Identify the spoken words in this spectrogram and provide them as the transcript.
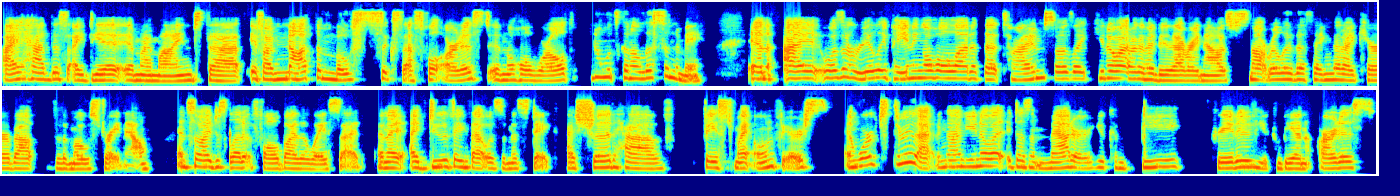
I had this idea in my mind that if I'm not the most successful artist in the whole world, no one's going to listen to me. And I wasn't really painting a whole lot at that time. So I was like, you know what? I'm going to do that right now. It's just not really the thing that I care about the most right now. And so I just let it fall by the wayside. And I, I do think that was a mistake. I should have faced my own fears and worked through that and gone, you know what? It doesn't matter. You can be creative, you can be an artist,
